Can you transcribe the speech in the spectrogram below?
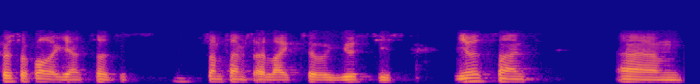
First of all, yeah, so just, sometimes I like to use these neuroscience um,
